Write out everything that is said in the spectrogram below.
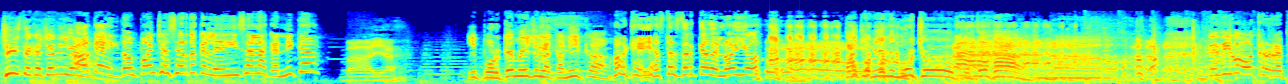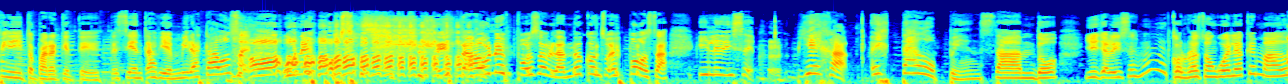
¡Chiste, cachanilla! Ok, don Poncho, ¿es cierto que le dicen la canica? Vaya. ¿Y por qué me dice la canica? Porque ya está cerca del hoyo. Está lloviendo mucho, proteja. Te digo otro rapidito para que te, te sientas bien. Mira, estaba un, esposo, estaba un esposo hablando con su esposa y le dice, vieja, he estado pensando. Y ella le dice, "Mm, con razón huele a quemado.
